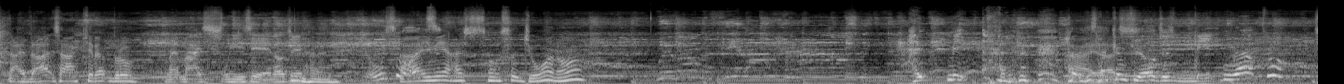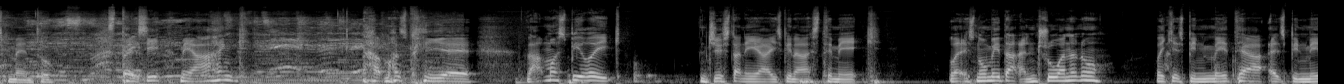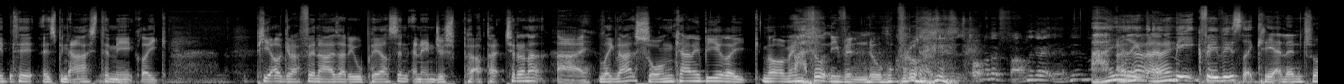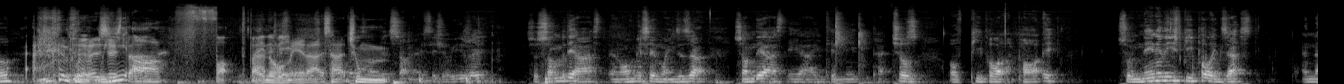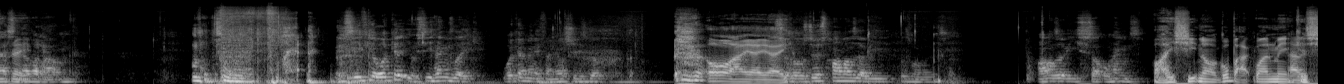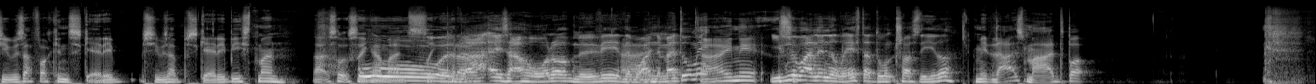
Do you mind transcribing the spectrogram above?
Aye, that's accurate, bro. Like my sleazy energy. Aye, mate, that's so, so Joe, I know. We're gonna fill our house with How, mate, how Aye, is that that's- computer just making that, bro? It's mental. But see, mate, I think that must be, uh, that must be like just an AI's been asked to make like it's not made that intro in it no. Like it's been made to it's been made to it's been asked to make like Peter Griffin as a real person and then just put a picture in it. Aye. Like that song can it be like know what I mean? I don't even know, bro. It's talking about Family Guy at the end, isn't it? I Aye, like aye. that. Make favourites like create an intro. It's we just that. are fucked by I the way. mate, that's actual something else to show you, right? So somebody asked, and along the same lines as that, somebody asked AI to make pictures of people at a party. So none of these people exist, and this Right. never happened. You see, if you look at it, you'll see things like, look how many fingers she's got. Oh aye aye So aye. there's just hundreds of wee, there's one of these. Wee subtle things. Oh she no, go back one, mate, because she was a fucking scary she was a scary beast, man. That looks like a oh, mad sleep Oh, that is a horror movie. The Aye. one in the middle, mate. Aye, mate. Even So- the one in the left, I don't trust either. Mate, that's mad, but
